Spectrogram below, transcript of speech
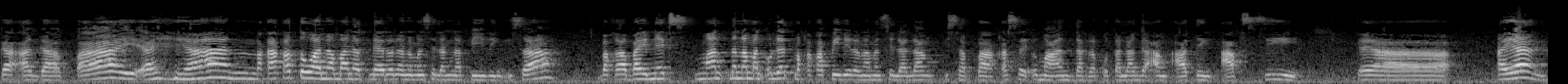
kaagapay. Ayan, nakakatuwa naman at meron na naman silang napiling isa. Baka by next month na naman ulit, makakapili na naman sila ng isa pa kasi umaandar na po talaga ang ating AXI. Kaya, ayan,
